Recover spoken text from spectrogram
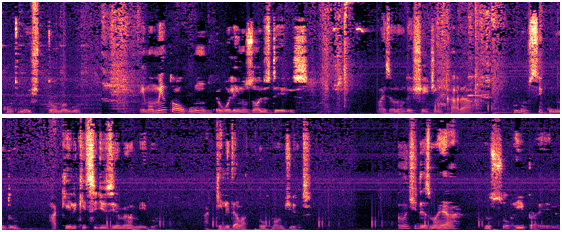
contra o meu estômago. Em momento algum eu olhei nos olhos deles, mas eu não deixei de encarar por um segundo aquele que se dizia meu amigo, aquele delator maldito. Antes de desmaiar, eu sorri para ele.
